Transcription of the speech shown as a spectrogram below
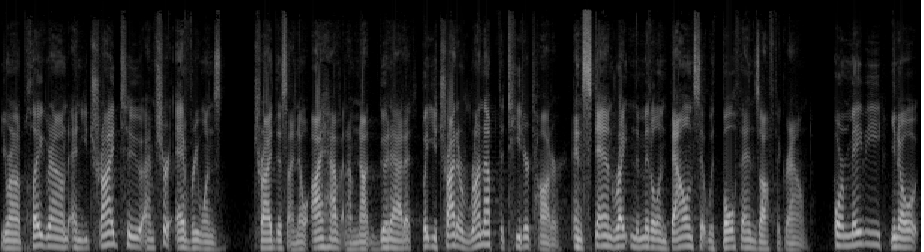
you're on a playground and you tried to, I'm sure everyone's tried this. I know I have, and I'm not good at it. But you try to run up the teeter totter and stand right in the middle and balance it with both ends off the ground. Or maybe, you know,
